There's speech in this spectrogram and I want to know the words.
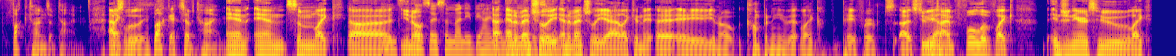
fuck tons of time, Like, Absolutely. buckets of time. and and some like uh And you know also some money behind them and eventually, industry. and eventually, yeah, like an, a, a you know company that like pay for uh, studio Yeah. time full of like engineers who like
